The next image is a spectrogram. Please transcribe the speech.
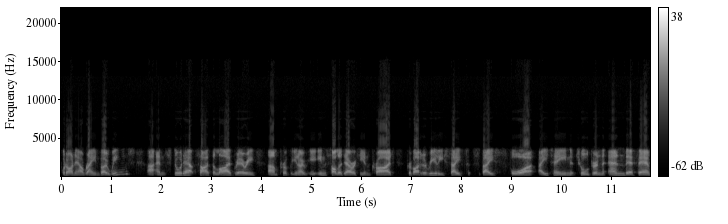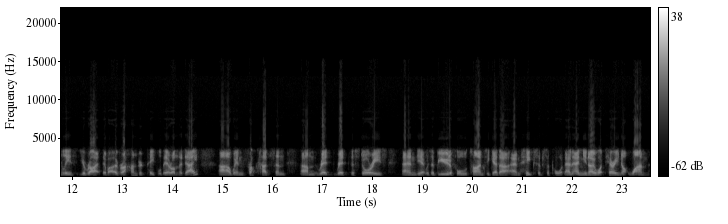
put on our rainbow wings uh, and stood outside the library, um, you know, in solidarity and pride, provided a really safe space for 18 children and their families. You're right, there were over 100 people there on the day uh, when Frock Hudson um, read read the stories. And yeah, it was a beautiful time together and heaps of support. And and you know what, Terri? Not one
